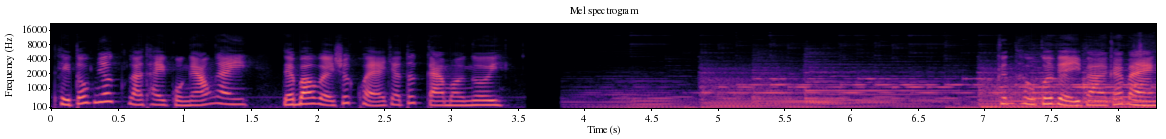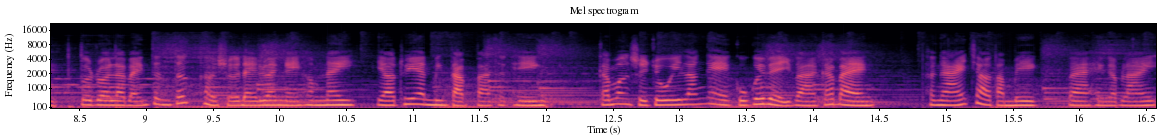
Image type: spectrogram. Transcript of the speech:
thì tốt nhất là thay quần áo ngay để bảo vệ sức khỏe cho tất cả mọi người. Kính thưa quý vị và các bạn, vừa rồi là bản tin tức thời sự Đài Loan ngày hôm nay do Thúy Anh biên tập và thực hiện. Cảm ơn sự chú ý lắng nghe của quý vị và các bạn. Thân ái chào tạm biệt và hẹn gặp lại.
